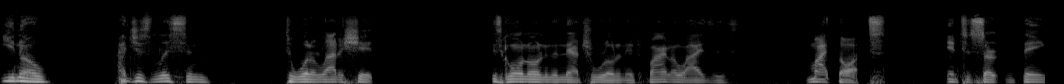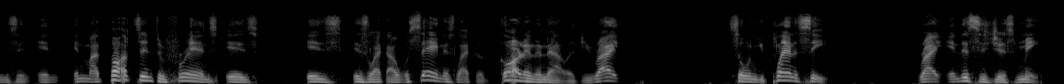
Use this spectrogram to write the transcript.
you know, I just listen to what a lot of shit is going on in the natural world and it finalizes my thoughts into certain things and, and, and my thoughts into friends is is is like I was saying, it's like a garden analogy, right? So when you plant a seed, right, and this is just me,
